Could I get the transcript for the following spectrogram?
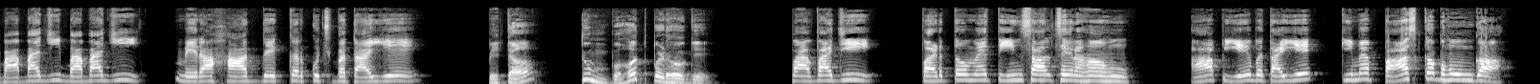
बाबा जी बाबा जी मेरा हाथ देखकर कुछ बताइए। बेटा तुम बहुत पढ़ोगे। बाबा जी पढ़ तो मैं तीन साल से रहा हूँ। आप ये बताइए कि मैं पास कब होऊँगा?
